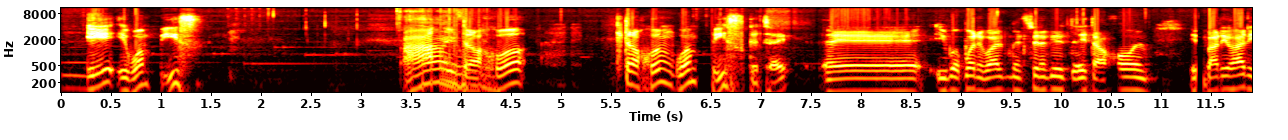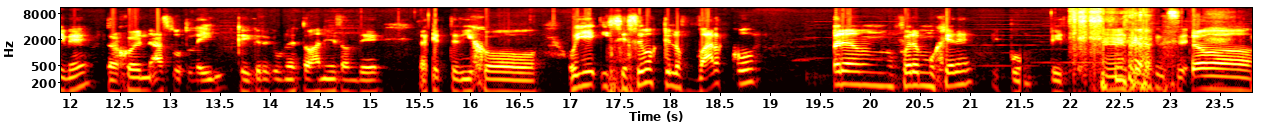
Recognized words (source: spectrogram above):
Mm. y, y One Piece. Ah, Él trabajó, él trabajó en One Piece, ¿cachai? Eh, y bu- bueno, igual menciona que eh, trabajó en, en varios animes, trabajó en Azur Lane, que creo que es uno de estos animes donde la gente dijo, oye, ¿y si hacemos que los barcos fueran, fueran mujeres? Y pum, listo. Sí. Pero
